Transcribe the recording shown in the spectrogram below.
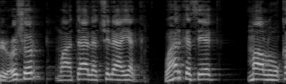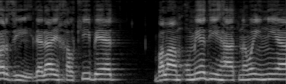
العشر واتە لە چلا یەک، وە هەر کەسێک ماڵ و قەرزی لەلای خەڵکی بێت، بەڵام ئومێدی هاتنەوەی نییە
